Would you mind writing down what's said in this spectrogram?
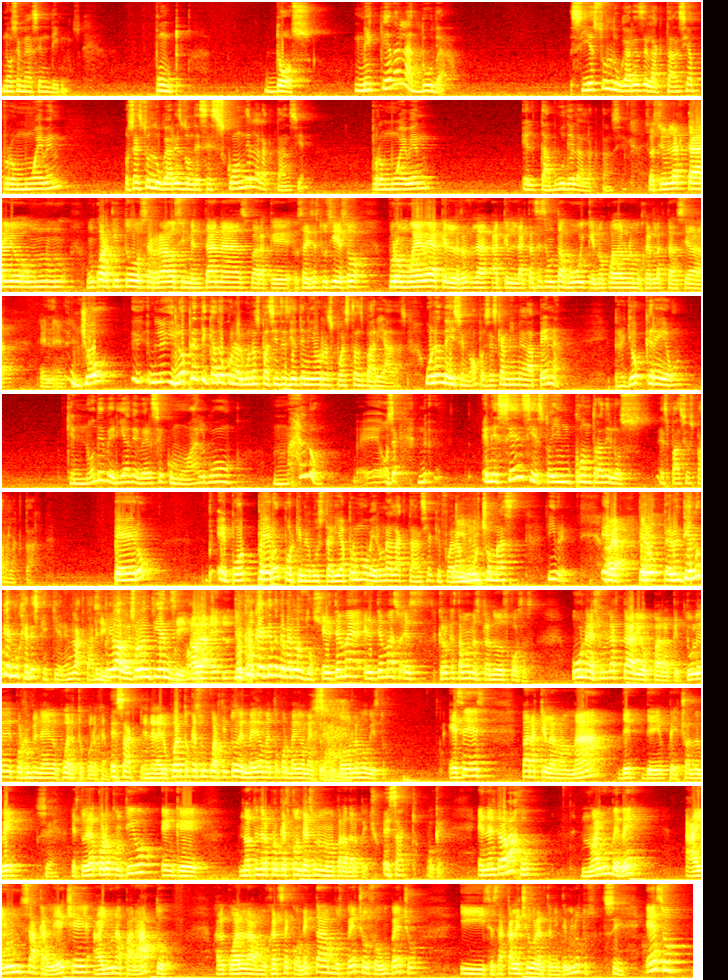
no se me hacen dignos. Punto. Dos, me queda la duda si estos lugares de lactancia promueven, o sea, estos lugares donde se esconde la lactancia, promueven el tabú de la lactancia. O sea, si un lactario, un, un- un cuartito cerrado sin ventanas, para que, o sea, dices tú si eso promueve a que la, lactancia sea un tabú y que no pueda dar una mujer lactancia en... Yo, y y lo he platicado con algunos pacientes y he tenido respuestas variadas. Unas me dicen, no, pues es que a mí me da pena. Pero yo creo que no debería de verse como algo malo. Eh, o sea, en esencia estoy en contra de los espacios para lactar. Pero, eh, por- pero porque me gustaría promover una lactancia que fuera Libre. mucho más libre. Eh, Ahora, pero, pero entiendo que hay mujeres que quieren lactar Sí. en privado, eso lo entiendo. Sí, ¿no? ahora, eh, yo el- creo que ahí deben de ver los dos. El tema, el tema es, creo que estamos mezclando dos cosas. Una es un lactario para que tú le, por ejemplo, en el aeropuerto, por ejemplo. Exacto. En el aeropuerto, que es un cuartito de medio metro por medio metro, que todos lo hemos visto. Ese es para que la mamá dé dé pecho al bebé. Sí, Estoy de acuerdo contigo en que no tendrá por qué esconderse una mamá para dar pecho. exacto. Ok. En el trabajo no hay un bebé, hay un sacaleche, hay un aparato al cual la mujer se conecta a ambos pechos o un pecho y se saca leche durante 20 minutos. Sí, Eso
